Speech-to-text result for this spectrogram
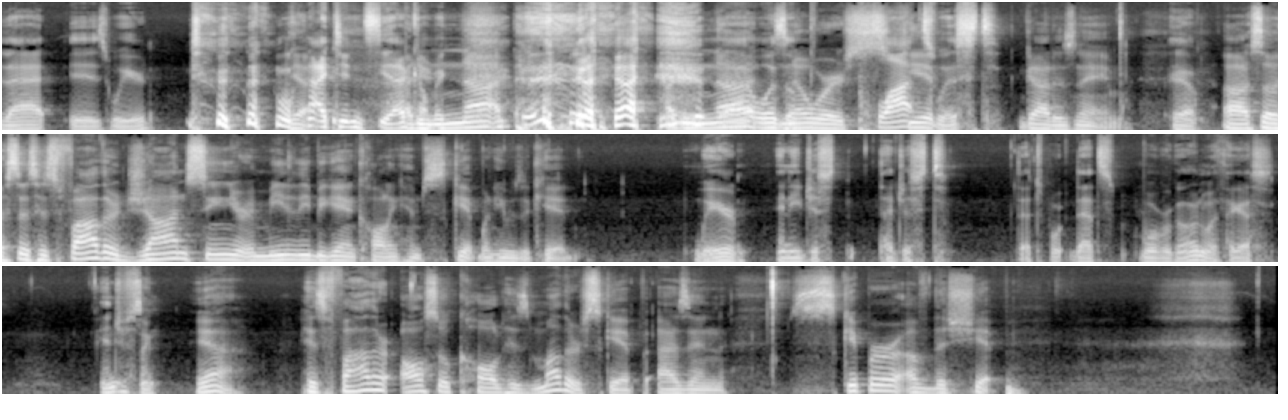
That is weird. Yeah. I didn't see that I do coming. not. I do not That was a know where plot Skip twist. got his name. Yeah. Uh, so it says his father, John Senior, immediately began calling him Skip when he was a kid. weird and he just that just that's that's what we're going with i guess interesting Yeah. His father also called his mother Skip, as in skipper of the ship.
